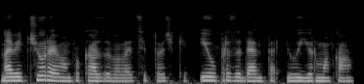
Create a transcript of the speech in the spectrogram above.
Навіть вчора я вам показувала ці точки і у президента, і у Єрмака.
